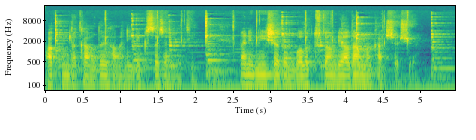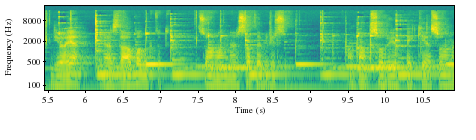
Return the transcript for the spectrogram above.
Aklımda kaldığı haliyle kısaca anlatayım. Hani bir iş adamı balık tutan bir adamla karşılaşıyor. Diyor ya biraz daha balık tut. Sonra onları satabilirsin. Adam soruyor peki ya sonra?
